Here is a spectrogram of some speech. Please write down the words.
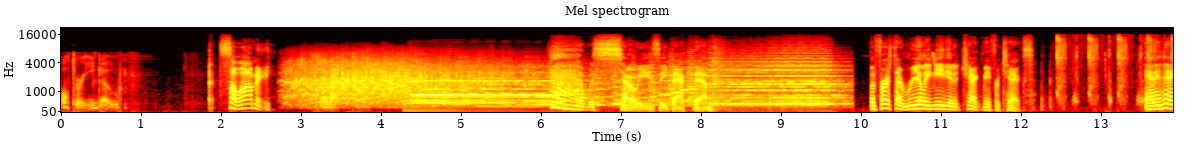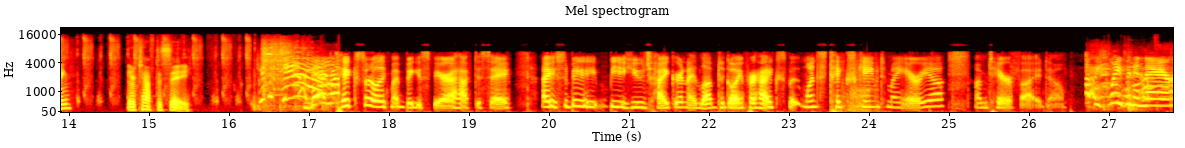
alter ego. salami. Shut up. it was so easy back then. But first, I really need you to check me for ticks. Anything? They're tough to see. Ticks are like my biggest fear, I have to say. I used to be be a huge hiker and I loved going for hikes, but once ticks came to my area, I'm terrified now. I'll be sleeping in there.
